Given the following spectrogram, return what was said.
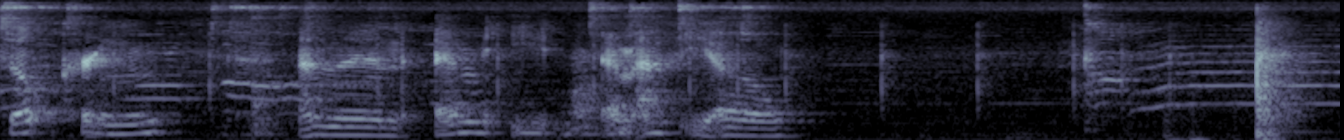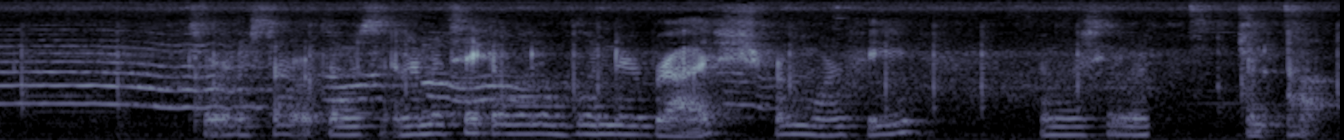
Silk Cream, and then M E M F E O. So we're going to start with those. And I'm going to take a little blender brush from Morphe, and we're just going to and up.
